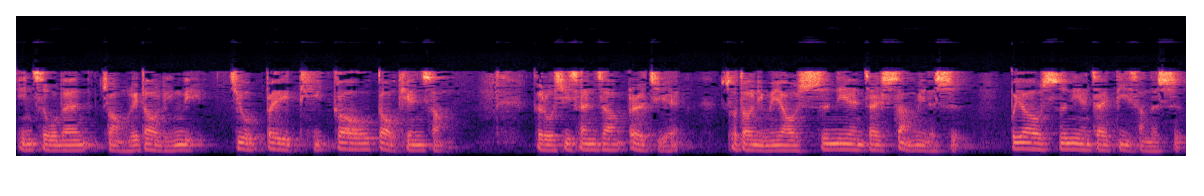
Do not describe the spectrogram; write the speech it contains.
因此，我们转回到灵里，就被提高到天上。格罗西三章二节说到：你们要思念在上面的事，不要思念在地上的事。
